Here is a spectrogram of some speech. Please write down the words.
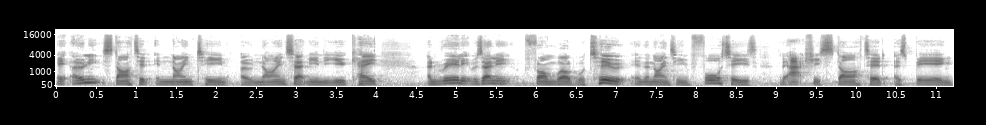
It only started in 1909, certainly in the UK, and really it was only from World War II in the 1940s that it actually started as being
